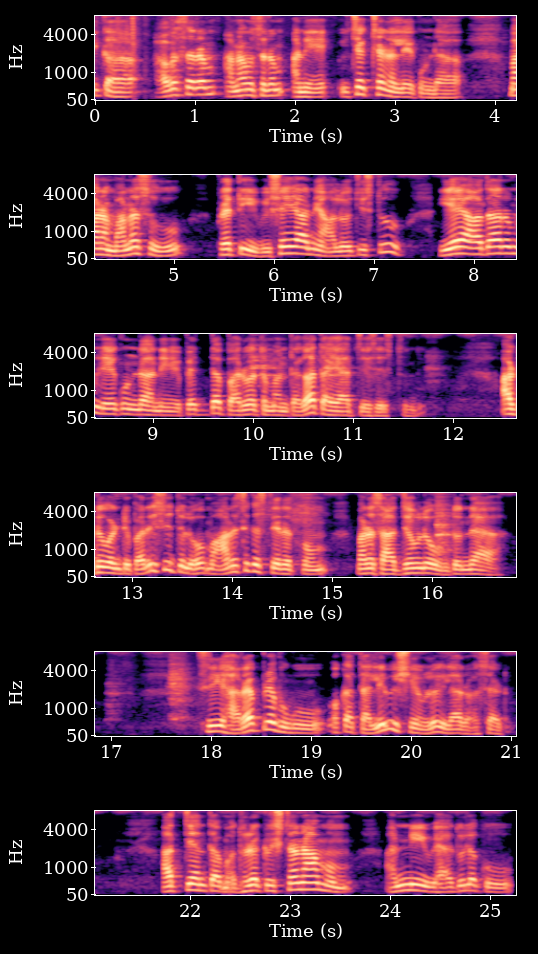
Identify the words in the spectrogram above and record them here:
ఇక అవసరం అనవసరం అనే విచక్షణ లేకుండా మన మనసు ప్రతి విషయాన్ని ఆలోచిస్తూ ఏ ఆధారం లేకుండానే పెద్ద పర్వతమంతగా తయారు చేసేస్తుంది. అటువంటి పరిస్థితిలో మానసిక స్థిరత్వం మన సాధ్యంలో ఉంటుందా? శ్రీ హరప్రభువు ఒక తల్లి విషయంలో ఇలా రాశాడు. అత్యంత మధుర కృష్ణనామం అన్ని వ్యాధులకు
